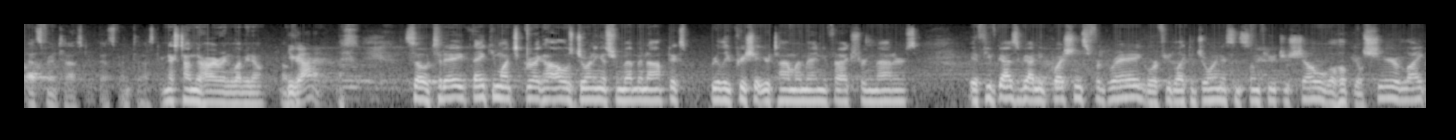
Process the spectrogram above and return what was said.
That's fantastic. That's fantastic. Next time they're hiring, let me know. You got it. So today, thank you much, Greg Hollows, joining us from Edmund Optics. Really appreciate your time on Manufacturing Matters. If you guys have got any questions for Greg, or if you'd like to join us in some future show, we'll hope you'll share, like,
